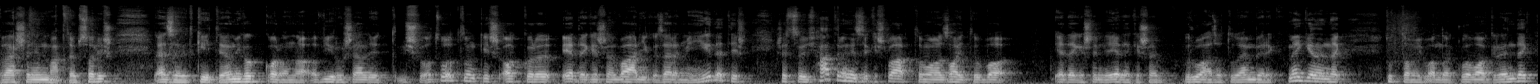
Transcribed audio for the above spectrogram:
versenyen már többször is, ezelőtt két év, még a korona, a vírus előtt is ott voltunk, és akkor érdekesen várjuk az eredmény hirdetést, és egyszer, hogy hátra nézzük, és láttam az ajtóba érdekesebb, érdekesebb ruházatú emberek megjelennek, tudtam, hogy vannak lovagrendek,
